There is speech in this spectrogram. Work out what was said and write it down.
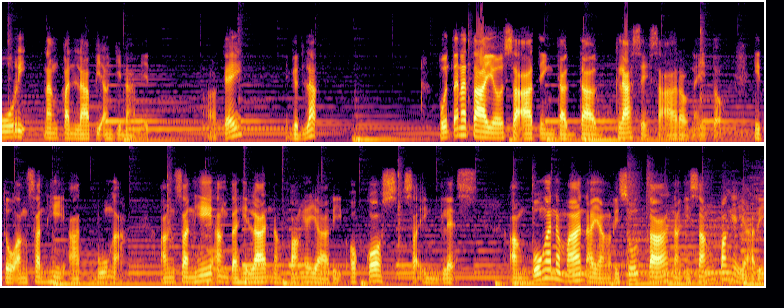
uri ng panlapi ang ginamit. Okay? Good luck! Punta na tayo sa ating dagdag klase sa araw na ito. Ito ang sanhi at bunga. Ang sanhi ang dahilan ng pangyayari o cause sa Ingles. Ang bunga naman ay ang resulta ng isang pangyayari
